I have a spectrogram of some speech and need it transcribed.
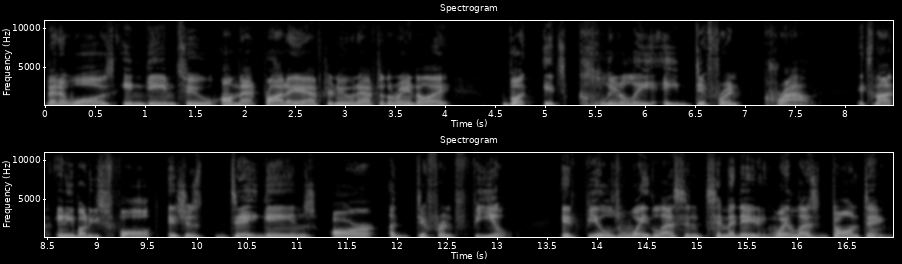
than it was in game two on that Friday afternoon after the rain delay. But it's clearly a different crowd. It's not anybody's fault. It's just day games are a different feel. It feels way less intimidating, way less daunting.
